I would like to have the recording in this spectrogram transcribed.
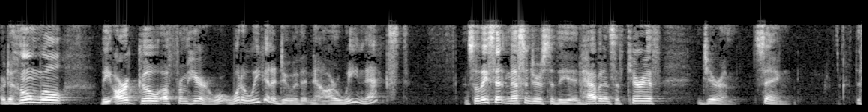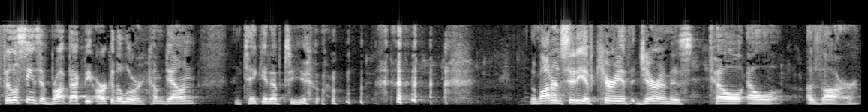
Or to whom will the ark go up from here? What are we going to do with it now? Are we next? And so they sent messengers to the inhabitants of Kiriath Jearim, saying, The Philistines have brought back the ark of the Lord. Come down and take it up to you. the modern city of Kiriath Jearim is Tel El Azar,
